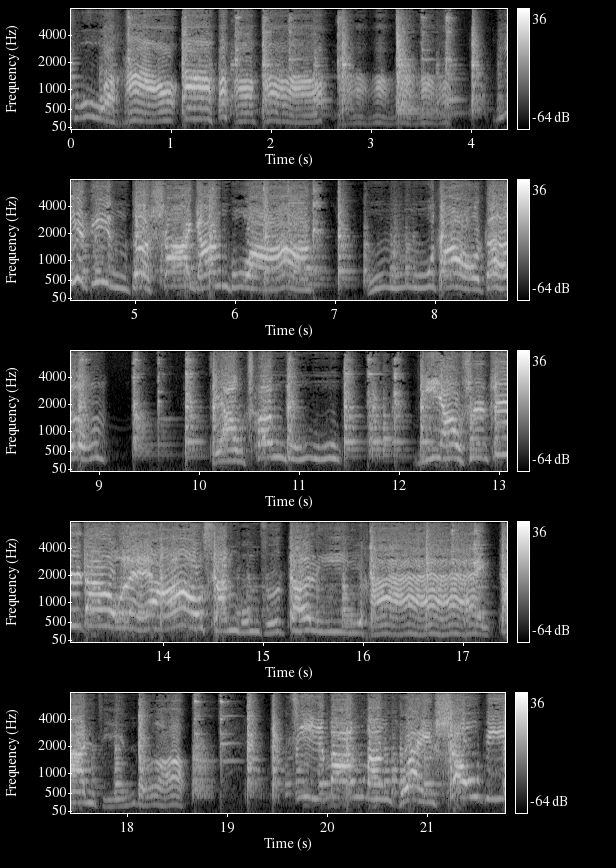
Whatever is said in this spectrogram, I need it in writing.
伏好，一定得杀杨广，无道的龙叫成都。你要是知道了三公子的厉害，赶紧的急忙忙快收兵，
